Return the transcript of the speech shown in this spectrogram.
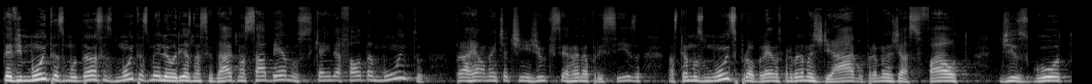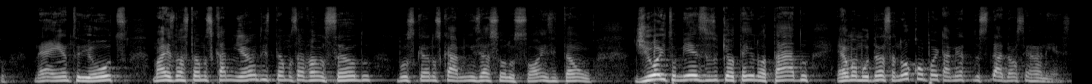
teve muitas mudanças, muitas melhorias na cidade. Nós sabemos que ainda falta muito para realmente atingir o que Serrana precisa. Nós temos muitos problemas, problemas de água, problemas de asfalto, de esgoto, né, entre outros, mas nós estamos caminhando e estamos avançando, buscando os caminhos e as soluções. Então, de oito meses, o que eu tenho notado é uma mudança no comportamento do cidadão serranense.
